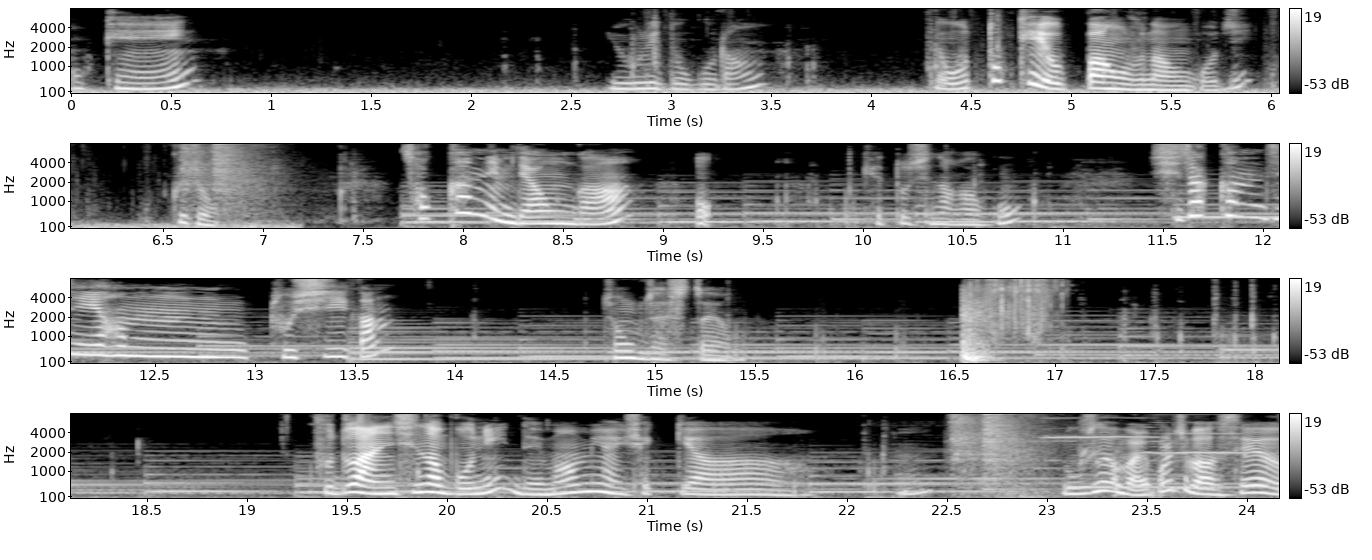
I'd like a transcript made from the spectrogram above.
오케이. 요리도구랑. 어떻게 옆방으로 나온 거지? 그죠? 석하님 야온가? 걔또 지나가고 시작한 지 한 2시간 정도 됐어요. 구두 안 신어보니 내 맘이야 이 새끼야. 응? 요새가 말 걸지 마세요.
